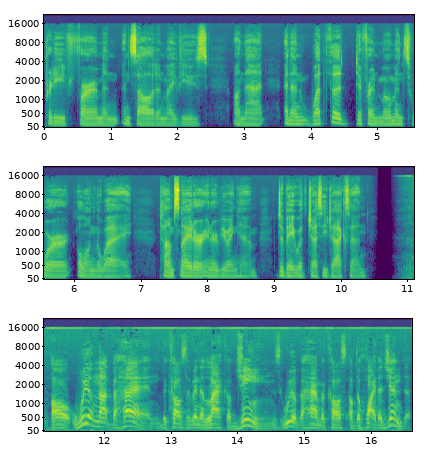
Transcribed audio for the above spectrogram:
pretty firm and, and solid in my views on that. And then what the different moments were along the way. Tom Snyder interviewing him, debate with Jesse Jackson. Uh, we are not behind because of any lack of genes. We are behind because of the white agenda.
